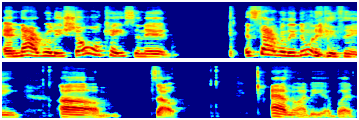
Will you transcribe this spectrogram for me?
and not really showcasing it, it's not really doing anything. Um, so I have no idea, but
